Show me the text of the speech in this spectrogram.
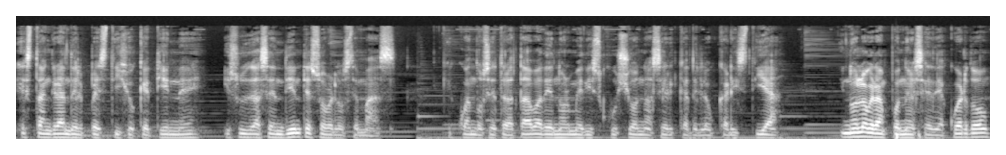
es tan grande el prestigio que tiene y su ascendiente sobre los demás, que cuando se trataba de enorme discusión acerca de la Eucaristía y no logran ponerse de acuerdo,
